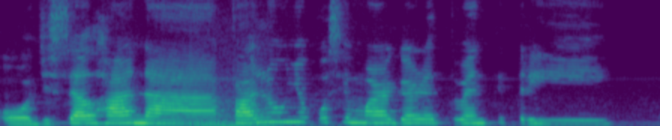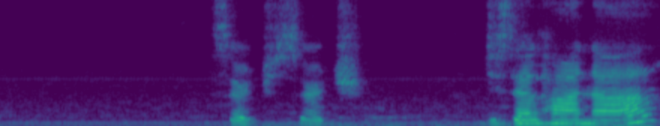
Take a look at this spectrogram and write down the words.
O, Giselle Hanna. Follow nyo po si Margaret 23. Search, search. Giselle Hanna.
